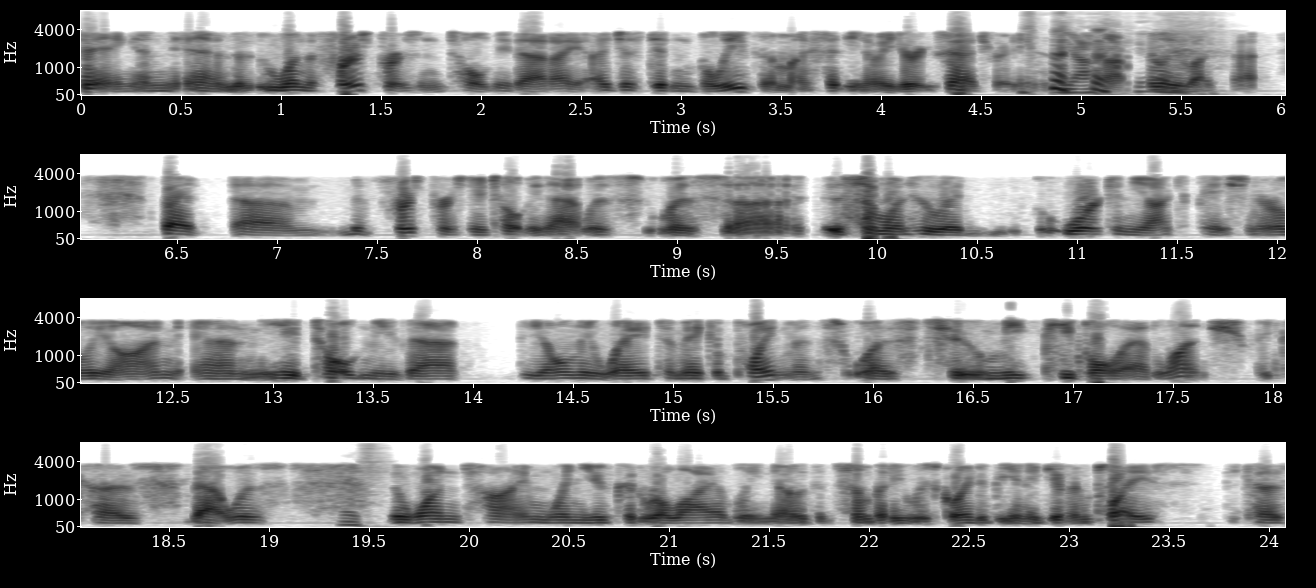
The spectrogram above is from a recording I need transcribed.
thing. And and when the first person told me that, I, I just didn't believe them. I said, you know, you're exaggerating. It's yeah. not really like that. But um, the first person who told me that was was uh, someone who had worked in the occupation early on, and he told me that the only way to make appointments was to meet people at lunch because that was yes. the one time when you could reliably know that somebody was going to be in a given place because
